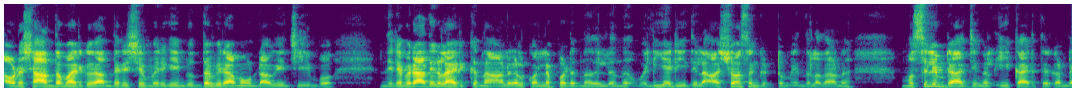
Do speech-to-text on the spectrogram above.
അവിടെ ശാന്തമായിരിക്കുന്ന അന്തരീക്ഷം വരികയും യുദ്ധവിരാമം ഉണ്ടാവുകയും ചെയ്യുമ്പോൾ നിരപരാധികളായിരിക്കുന്ന ആളുകൾ കൊല്ലപ്പെടുന്നതിൽ നിന്ന് വലിയ രീതിയിൽ ആശ്വാസം കിട്ടും എന്നുള്ളതാണ് മുസ്ലിം രാജ്യങ്ങൾ ഈ കാര്യത്തിൽ കണ്ട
